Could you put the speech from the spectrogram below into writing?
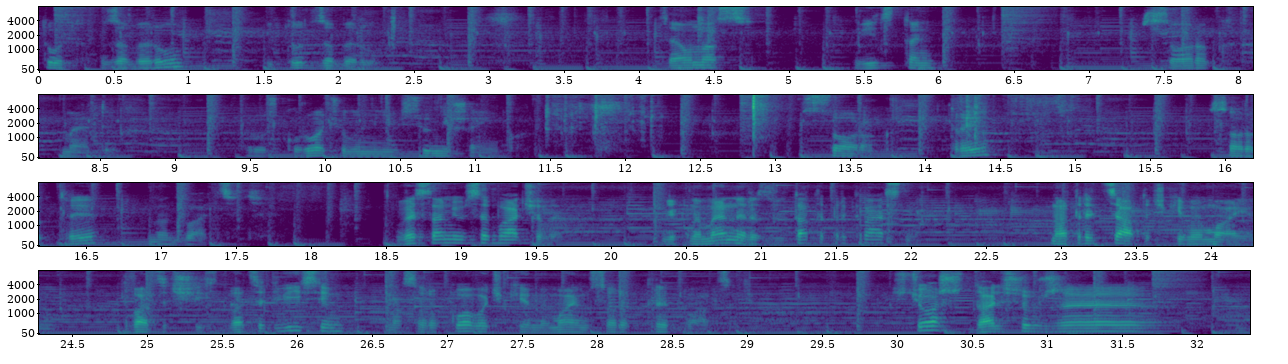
Тут заберу і тут заберу. Це у нас відстань 40 метрів. Розкорочили мені всю мішеньку. 43, 43 на 20. Ви самі все бачили. Як на мене, результати прекрасні. На 30 ми маємо 26-28, на 40 ми маємо 43-20. Що ж, далі вже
